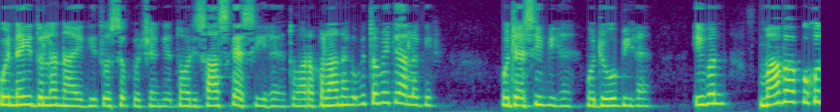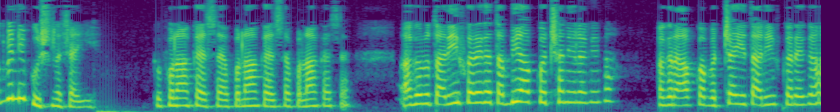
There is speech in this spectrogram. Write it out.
کوئی نئی دلہن آئے گی تو اس سے پوچھیں گے، تمہاری ساس کیسی ہے؟ تمہارا فلانا تمہیں کیا لگے؟ وہ جیسی بھی ہے، وہ جو بھی ہے۔ ایون ماں باپ کو خود بھی نہیں پوچھنا چاہیے کہ فلاں کیسا ہے، فلاں کیسا ہے، فلاں کیسا ہے۔ اگر وہ تعریف کرے گا تب بھی آپ کو اچھا نہیں لگے گا۔ اگر آپ کا بچہ یہ تعریف کرے گا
